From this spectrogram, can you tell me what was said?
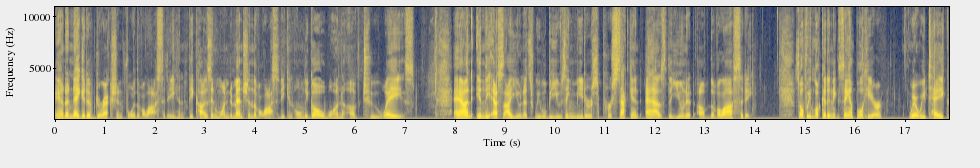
and a negative direction for the velocity. And because in one dimension, the velocity can only go one of two ways. And in the SI units, we will be using meters per second as the unit of the velocity. So if we look at an example here, where we take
